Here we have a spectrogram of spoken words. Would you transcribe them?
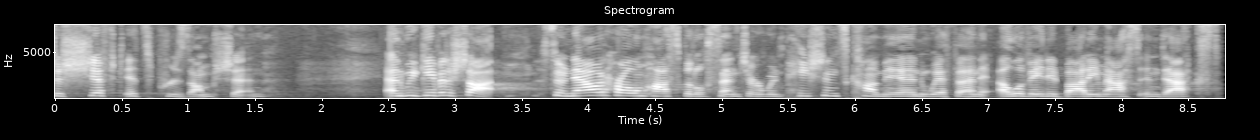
to shift its presumption? And we gave it a shot. So now at Harlem Hospital Center, when patients come in with an elevated body mass index,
